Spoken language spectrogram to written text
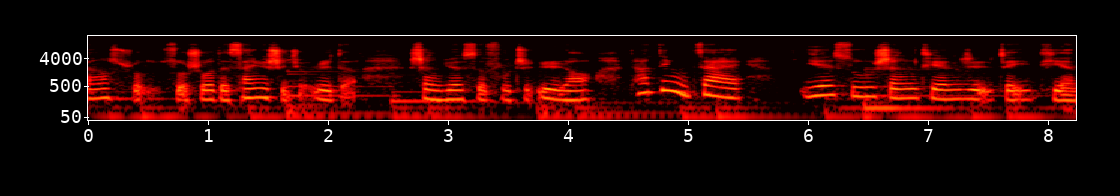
刚刚所所说的三月十九日的圣约瑟夫之日哦。它定在耶稣升天日这一天。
